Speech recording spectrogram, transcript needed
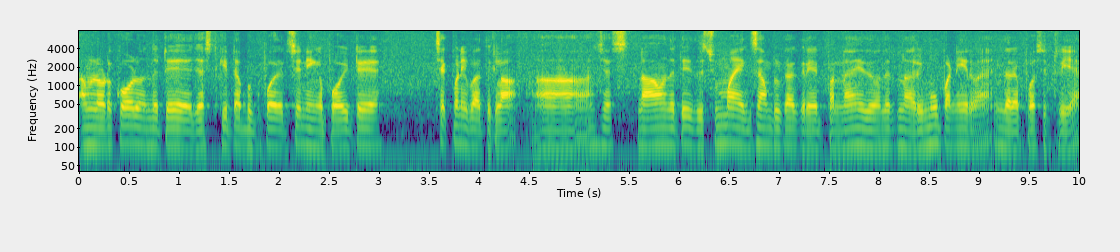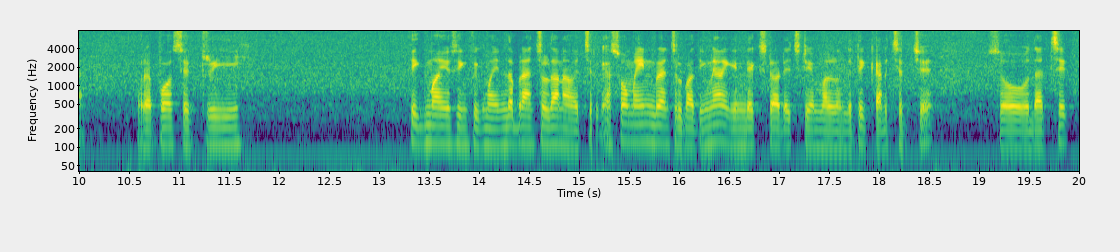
நம்மளோட கோடு வந்துட்டு ஜஸ்ட் கிட்ட புக் போயிடுச்சு நீங்கள் போயிட்டு செக் பண்ணி பார்த்துக்கலாம். ஜஸ்ட் நான் வந்துட்டு இது சும்மா எக்ஸாம்பிளுக்காக க்ரியேட் பண்ணேன். இது வந்துட்டு நான் ரிமூவ் பண்ணிடுவேன் இந்த ரெப்போசிட்ரியை ரெப்போசிட்ரி ஃபிக்மா யூஸிங் ஃபிக்மா இந்த பிரான்ச்சில் தான் நான் வச்சுருக்கேன். ஸோ மெயின் பிரான்ச்சில் பார்த்தீங்கன்னா எனக்கு இண்டெக்ஸ் டாட் ஹெச்டிஎம்எல் வந்துட்டு கிடச்சிருச்சு. ஸோ தட்ஸ் இட்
